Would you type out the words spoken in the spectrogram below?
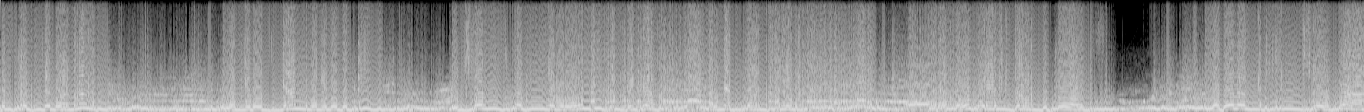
this is the Rahman. When he was young, when he was a kid, in certain spaces and wanted to become a left-hand spinner. But a lot carries on because whatever we've seen so far,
